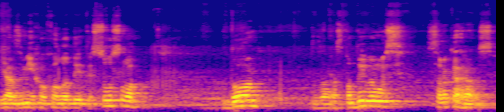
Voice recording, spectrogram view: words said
я зміг охолодити сусло до, зараз подивимось, 40 градусів.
